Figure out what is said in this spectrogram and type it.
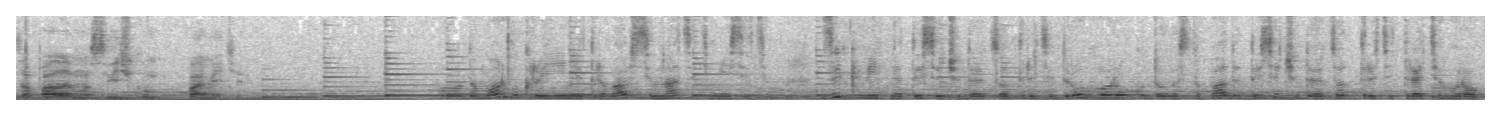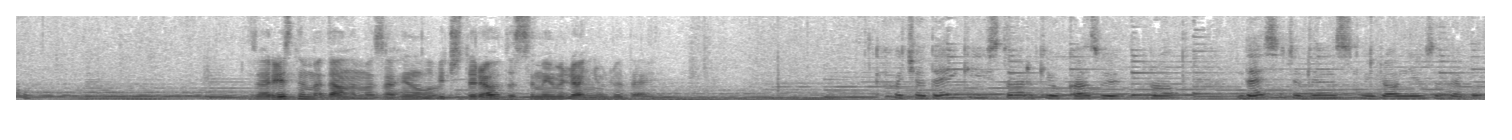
Запалимо свічку пам'яті. Голодомор в Україні тривав 17 місяців з квітня 1932 року до листопада 1933 року. За різними даними загинуло від 4 до 7 мільйонів людей. Хоча деякі історики вказують про 10-11 мільйонів загиблих.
